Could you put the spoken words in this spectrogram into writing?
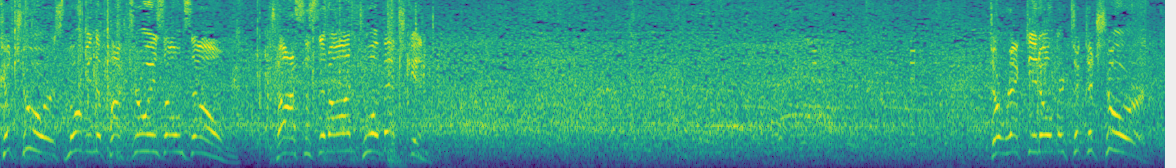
Couture's moving the puck through his own zone. Tosses it on to Ovechkin. Directed over to Couture.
